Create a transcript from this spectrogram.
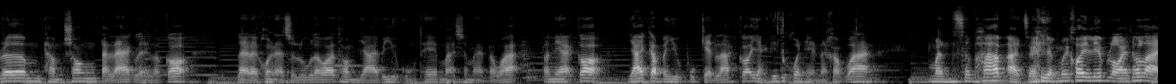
เริ่มทำช่องแต่แรกเลย แล้วก็หลาย ๆ คนอาจจะรู้แล้วว่าทอมย้ายไปอยู่กรุงเทพมาใช่ไหมแต่ว่า ตอนนี้ก็ย้ายกลับมาอยู่ภูเก็ตแล้ว ก็อย่างที่ทุกคนเห็นนะครับว่า มันสภาพอาจจะยังไม่ค่อยเรียบร้อยเท่าไหร่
